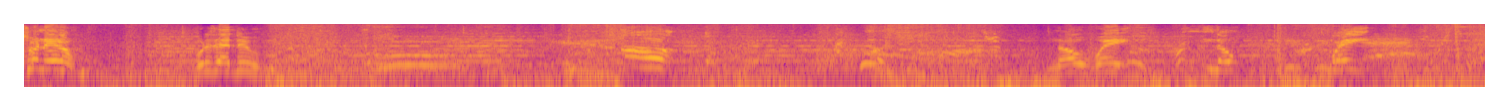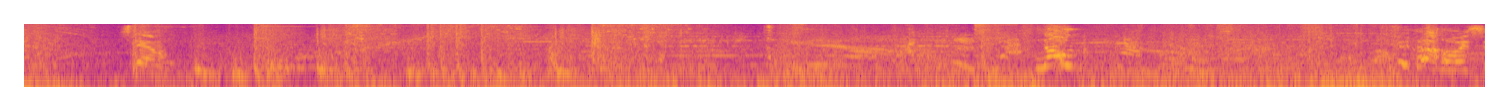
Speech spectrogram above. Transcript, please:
Tornado! What does that do? Oh! No, wait! No! Wait! Stay on him. No! Oh, it's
